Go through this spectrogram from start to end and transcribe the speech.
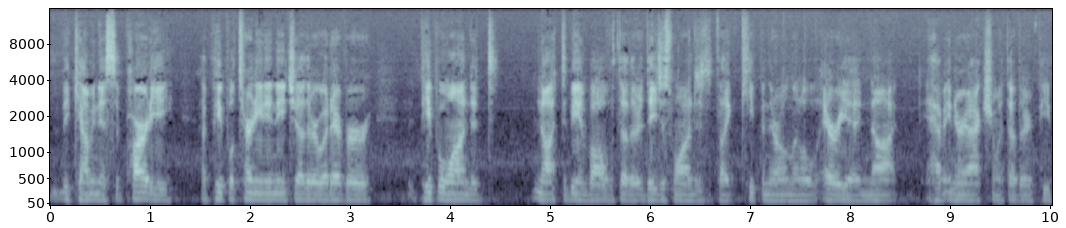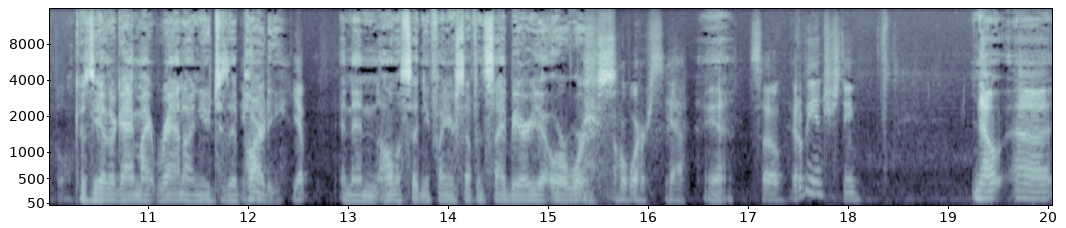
the Communist Party of people turning in each other or whatever. People wanted not to be involved with other. They just wanted to like keep in their own little area and not have interaction with other people. Because the other guy might rat on you to the party. Exactly. Yep and then all of a sudden you find yourself in Siberia or worse. or worse, yeah. Yeah. So it'll be interesting. Now, uh,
